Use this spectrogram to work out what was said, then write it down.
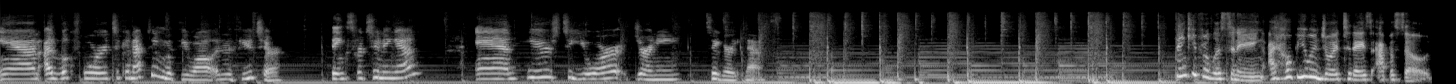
And I look forward to connecting with you all in the future. Thanks for tuning in. And here's to your journey to greatness. Thank you for listening. I hope you enjoyed today's episode.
